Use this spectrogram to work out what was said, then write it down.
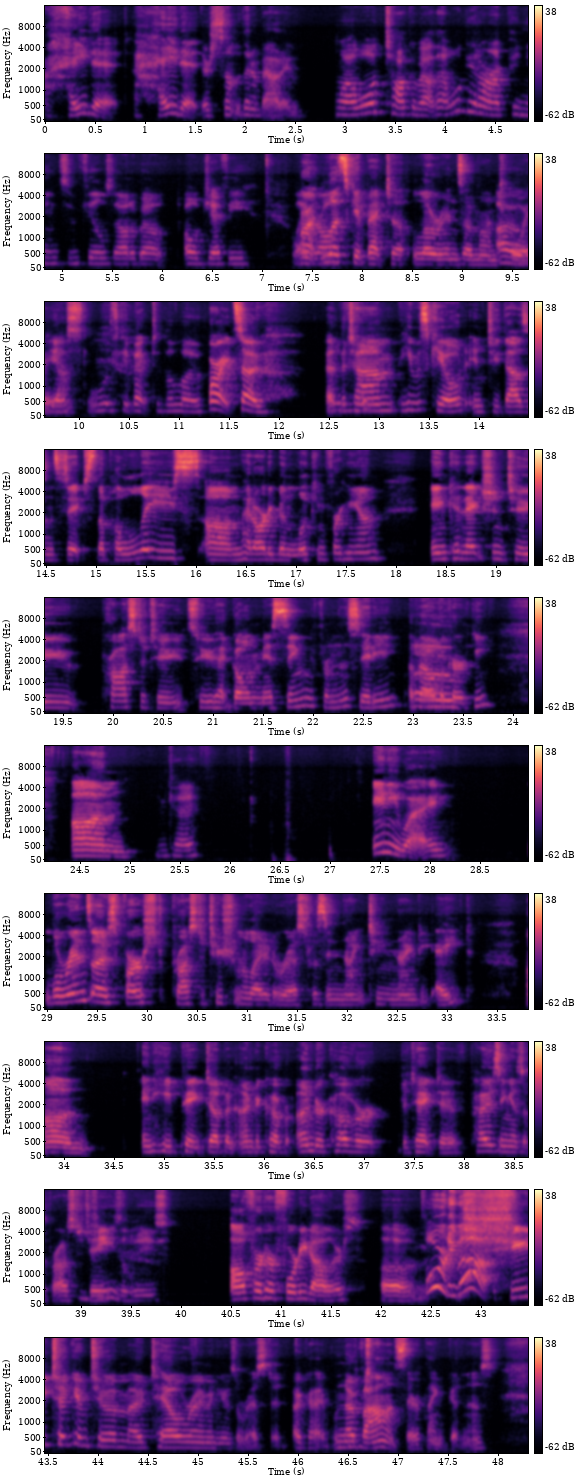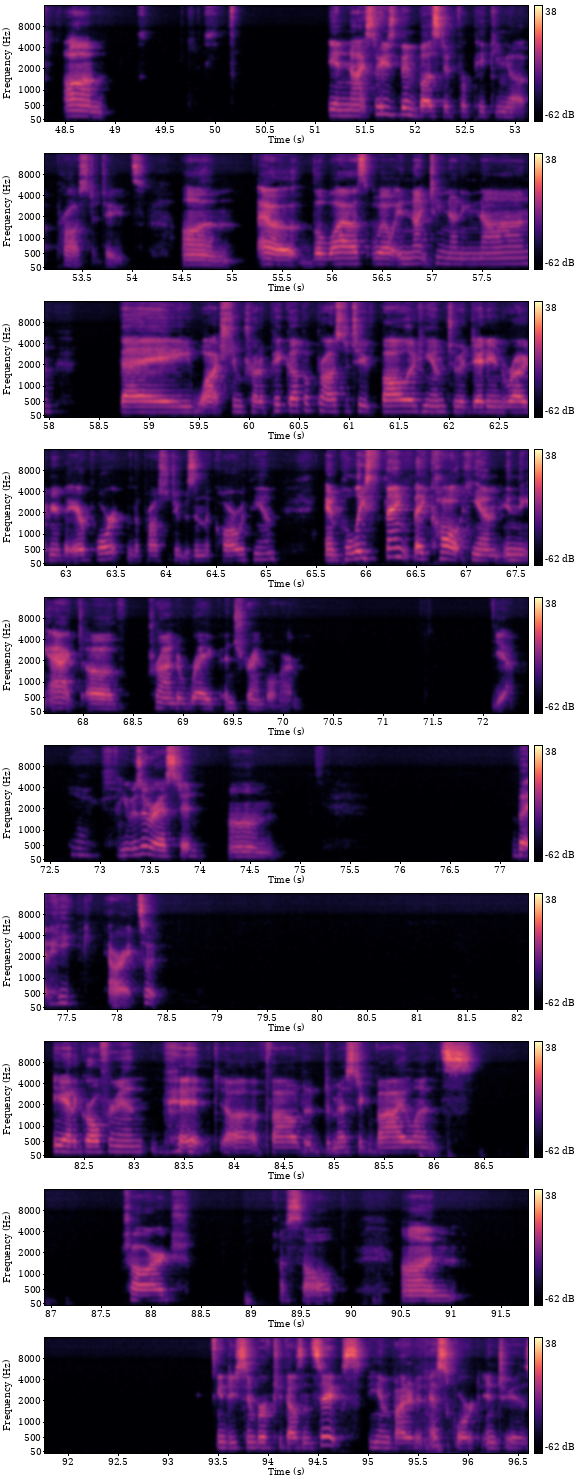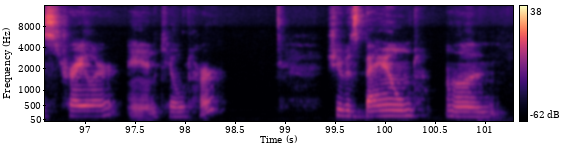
I hate it. I hate it. There's something about him. well, we'll talk about that. We'll get our opinions and feels out about old Jeffy All right, on. let's get back to Lorenzo Montoya. Oh yes, let's get back to the low. All right, so at the time he was killed in 2006, the police um, had already been looking for him in connection to prostitutes who had gone missing from the city of Oh. Albuquerque. Um, Okay. anyway, Lorenzo's first prostitution related arrest was in 1998. Um, and he picked up an undercover undercover detective posing as a prostitute, Jeez Louise. offered her forty dollars. Um, Forty bucks. she took him to a motel room and he was arrested. Okay, well, no violence there, thank goodness. Um, in night, so he's been busted for picking up prostitutes. Um, uh, the last, well, in 1999, they watched him try to pick up a prostitute, followed him to a dead end road near the airport, and the prostitute was in the car with him. And police think they caught him in the act of trying to rape and strangle her. Yikes. he was arrested um but he all right so he had a girlfriend that uh, filed a domestic violence charge assault um in december of 2006 he invited an escort into his trailer and killed her she was bound on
